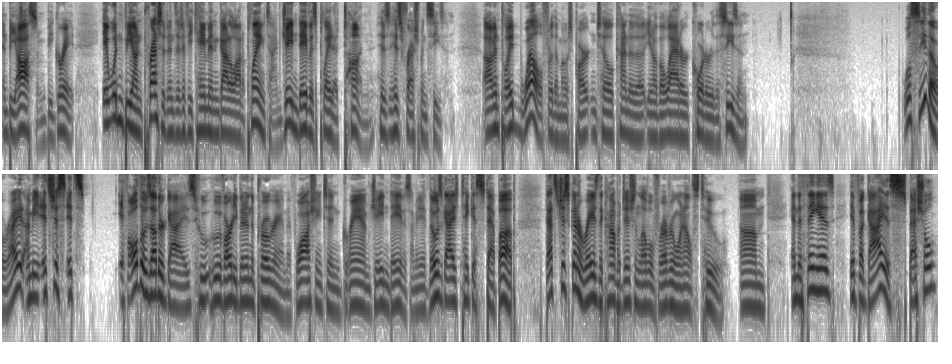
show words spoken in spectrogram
and be awesome, be great. It wouldn't be unprecedented if he came in and got a lot of playing time. Jaden Davis played a ton his his freshman season um, and played well for the most part until kind of the you know the latter quarter of the season. We'll see though, right? I mean, it's just it's if all those other guys who who have already been in the program, if Washington, Graham, Jaden Davis, I mean, if those guys take a step up, that's just going to raise the competition level for everyone else too. Um, and the thing is, if a guy is special,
